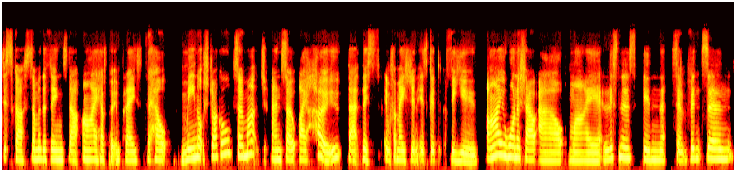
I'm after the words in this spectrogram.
discuss some of the things that I have put in place to help me not struggle so much. And so I hope that this information is good for you. I want to shout out my listeners in St. Vincent.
